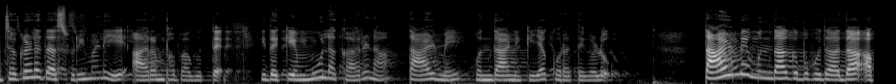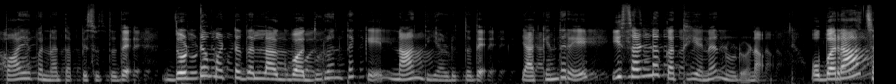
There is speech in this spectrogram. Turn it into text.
ಜಗಳದ ಸುರಿಮಳೆಯೇ ಆರಂಭವಾಗುತ್ತೆ. ಇದಕ್ಕೆ ಮೂಲ ಕಾರಣ ತಾಳ್ಮೆ, ಹೊಂದಾಣಿಕೆಯ ಕೊರತೆಗಳು. ತಾಳ್ಮೆ ಮುಂದಾಗಬಹುದಾದ ಅಪಾಯವನ್ನ ತಪ್ಪಿಸುತ್ತದೆ. ದೊಡ್ಡ ಮಟ್ಟದಲ್ಲಾಗುವ ದುರಂತಕ್ಕೆ ನಾಂದಿಯಾಡುತ್ತದೆ. ಯಾಕೆಂದರೆ ಈ ಸಣ್ಣ ಕಥೆಯನ್ನ ನೋಡೋಣ. ಒಬ್ಬ ರಾಜ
